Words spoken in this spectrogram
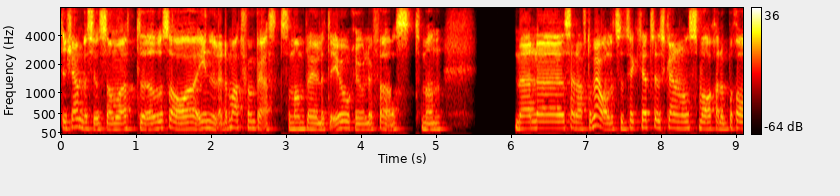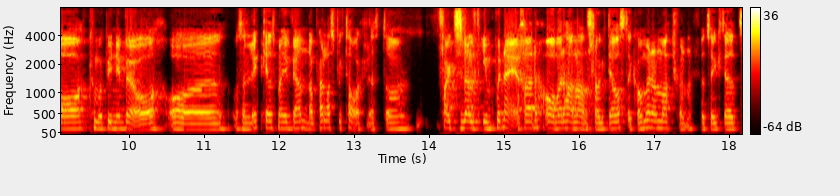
det kändes ju som att USA inledde matchen bäst så man blev lite orolig först. Men, men eh, sen efter målet så tyckte jag att Tyskland svarade bra, kom upp i nivå och, och sen lyckades man ju vända på hela spektaklet. Och faktiskt väldigt imponerad av vad det här landslaget åstadkom i den matchen. Jag tyckte att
